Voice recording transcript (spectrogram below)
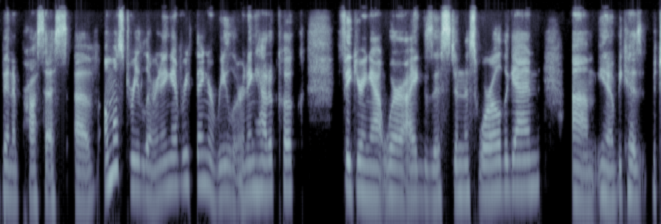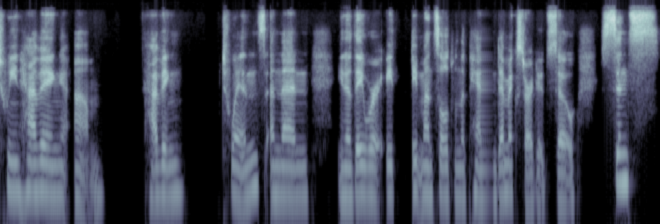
been a process of almost relearning everything or relearning how to cook, figuring out where I exist in this world again. Um, you know, because between having um, having twins and then you know they were eight eight months old when the pandemic started so since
